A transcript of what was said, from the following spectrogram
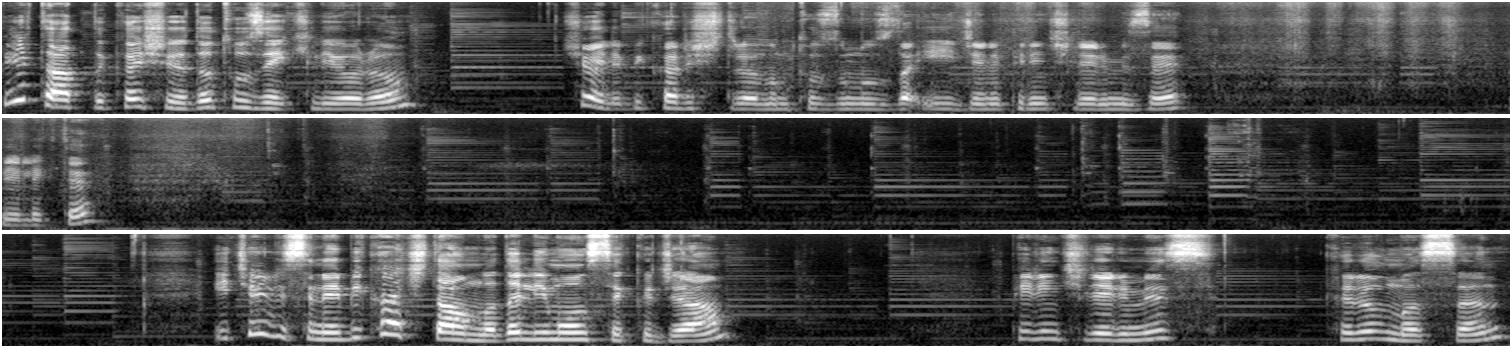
Bir tatlı kaşığı da tuz ekliyorum. Şöyle bir karıştıralım tuzumuzla iyicene pirinçlerimizi birlikte. İçerisine birkaç damla da limon sıkacağım. Pirinçlerimiz kırılmasın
